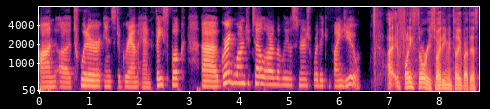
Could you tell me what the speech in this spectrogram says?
on uh, Twitter, Instagram, and Facebook. Uh, Greg, why don't you tell our lovely listeners where they can find you? I, funny story. So I didn't even tell you about this.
